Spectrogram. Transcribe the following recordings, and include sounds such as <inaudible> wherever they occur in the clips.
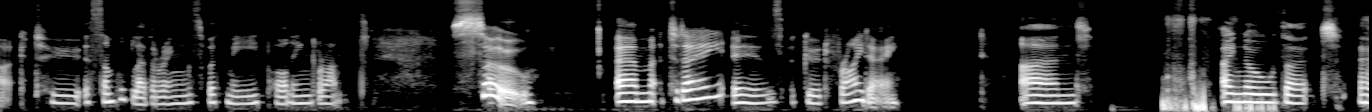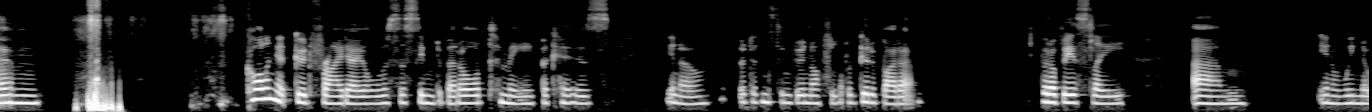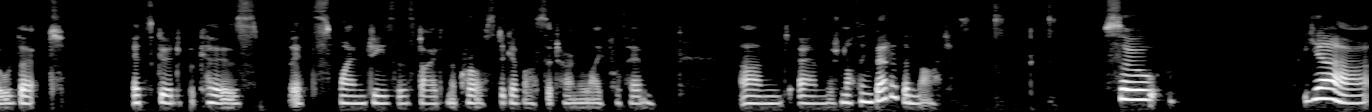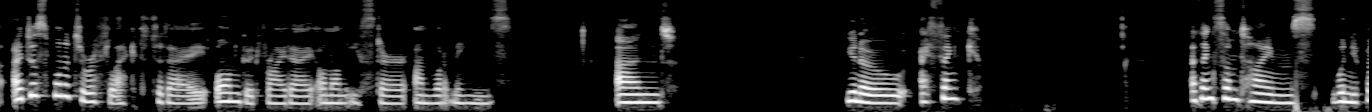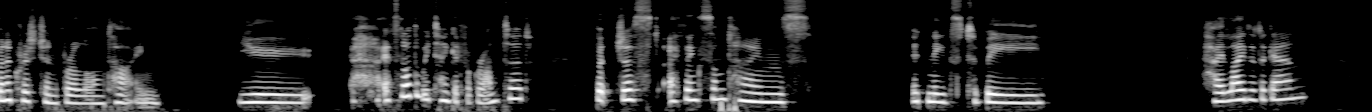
back to A Simple Bletherings with me, Pauline Grant. So, um, today is Good Friday, and I know that um, calling it Good Friday always just seemed a bit odd to me because, you know, there didn't seem to be an awful lot of good about it. But obviously, um, you know, we know that it's good because it's when Jesus died on the cross to give us eternal life with Him. And um, there's nothing better than that. So, yeah, I just wanted to reflect today on Good Friday and on Easter and what it means. And, you know, I think. I think sometimes when you've been a Christian for a long time, you <sighs> it's not that we take it for granted, but just I think sometimes it needs to be highlighted again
